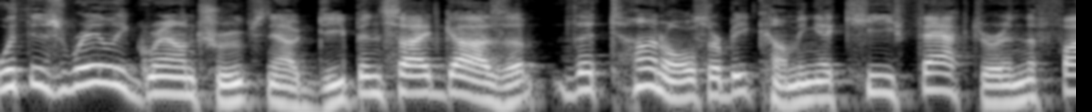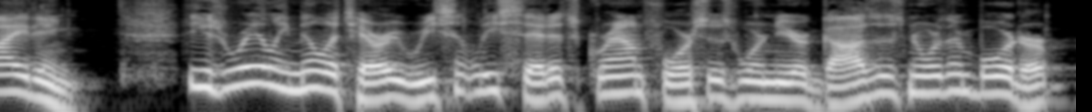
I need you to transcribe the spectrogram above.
With Israeli ground troops now deep inside Gaza, the tunnels are becoming a key factor in the fighting. The Israeli military recently said its ground forces were near Gaza's northern border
